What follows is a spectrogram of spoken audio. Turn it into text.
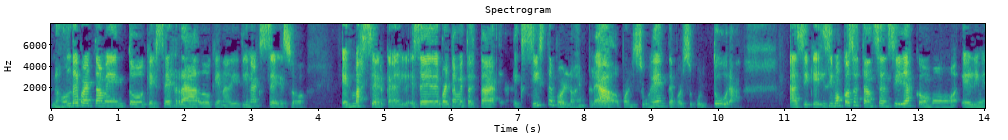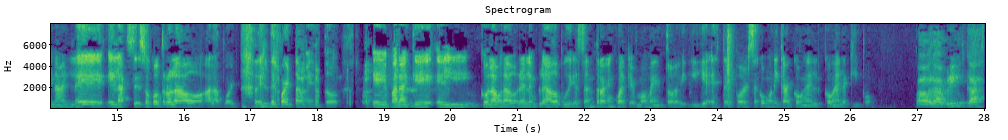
no es un departamento que es cerrado, que nadie tiene acceso, es más cerca. ese departamento está, existe por los empleados, por su gente, por su cultura. Así que hicimos cosas tan sencillas como eliminarle el acceso controlado a la puerta del departamento eh, para que el colaborador, el empleado, pudiese entrar en cualquier momento y, este, poderse comunicar con el, con el equipo. Paola, brincas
